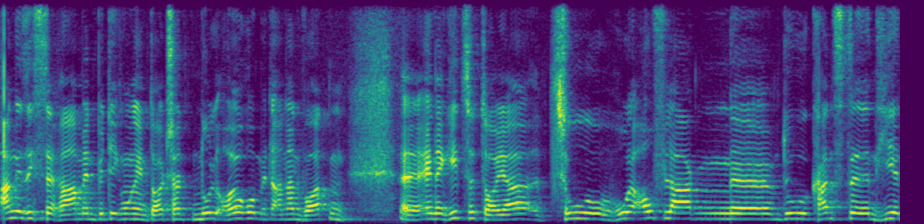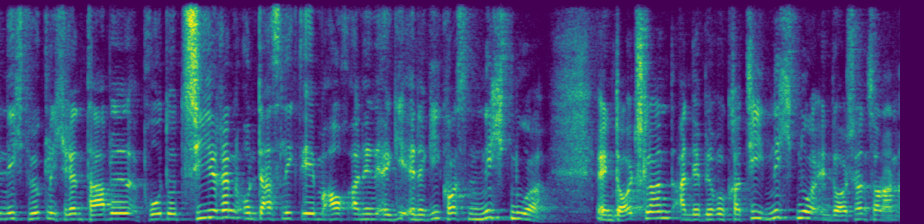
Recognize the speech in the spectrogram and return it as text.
angesichts der Rahmenbedingungen in Deutschland 0 Euro, mit anderen Worten, äh, Energie zu teuer, zu hohe Auflagen, äh, du kannst äh, hier nicht wirklich rentabel produzieren und das liegt eben auch an den Energie Energiekosten nicht nur in Deutschland, an der Bürokratie nicht nur in Deutschland, sondern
